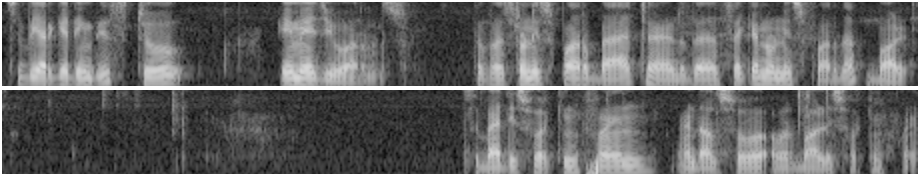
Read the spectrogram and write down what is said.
so we are getting these two image URLs. The first one is for bat and the second one is for the ball. So bat is working fine and also our ball is working fine.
